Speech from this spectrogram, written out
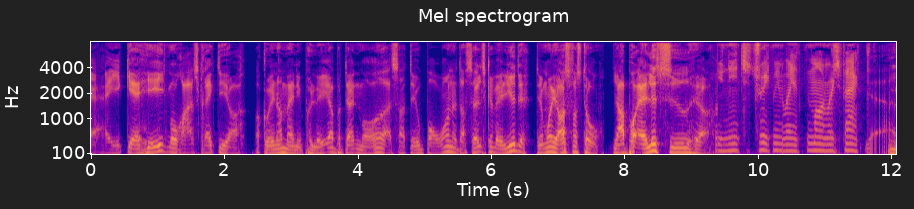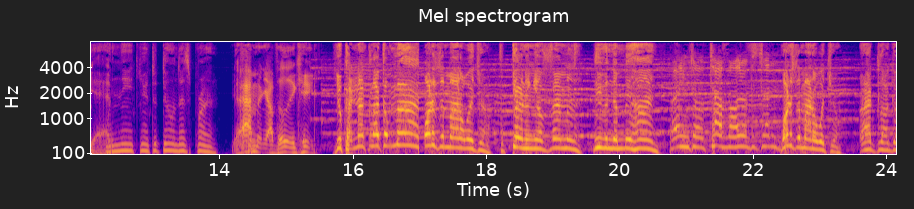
er ikke helt moralsk rigtigt at, at gå ind og manipulere på den måde. Altså, det er jo borgerne, der selv skal vælge det. Det må I også forstå. Jeg er på alles side her. You need to treat me with more respect. We need you to do this, Brian. Ja, men jeg ved ikke helt. You can act like a man! What is the matter with you? Forgetting your family, leaving them behind. Being so tough all of a sudden. What is the matter with you? Act like a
